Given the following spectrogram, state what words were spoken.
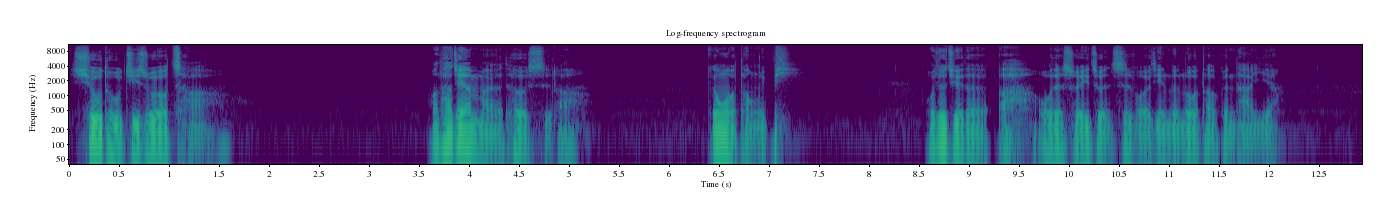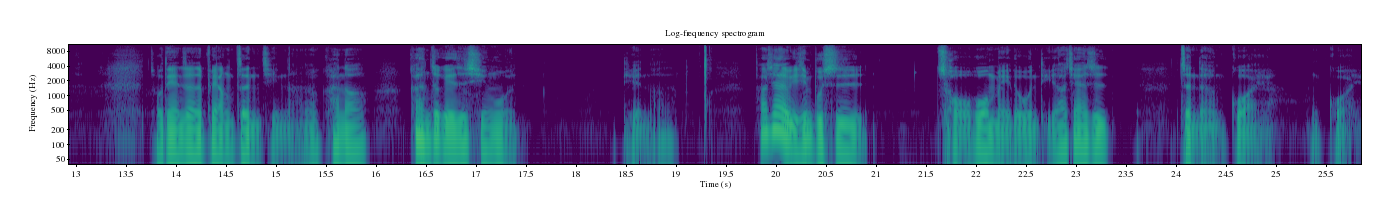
修图技术又差。他竟然买了特斯拉，跟我同一批，我就觉得啊，我的水准是否已经沦落到跟他一样？昨天真的非常震惊啊！然后看到，看这个也是新闻，天哪！他现在已经不是丑或美的问题，他现在是整的很怪啊，很怪。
